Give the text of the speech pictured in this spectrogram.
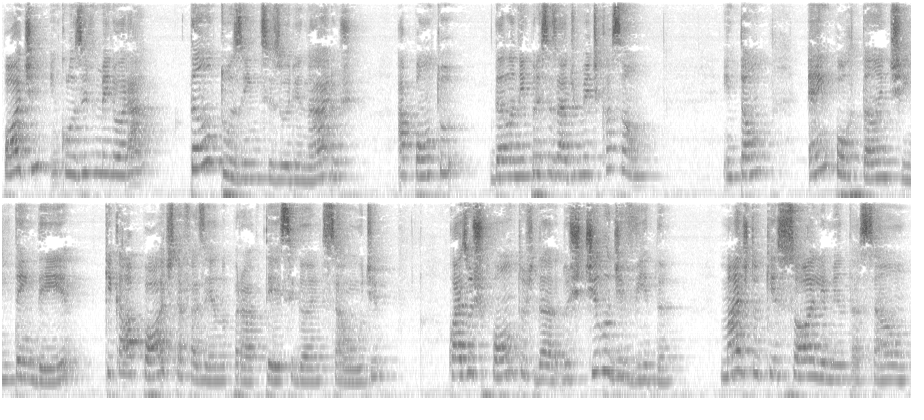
pode inclusive melhorar tanto os índices urinários a ponto dela nem precisar de medicação. Então, é importante entender o que, ela pode estar fazendo para ter esse ganho de saúde, quais os pontos da, do estilo de vida, mais do que só alimentação,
